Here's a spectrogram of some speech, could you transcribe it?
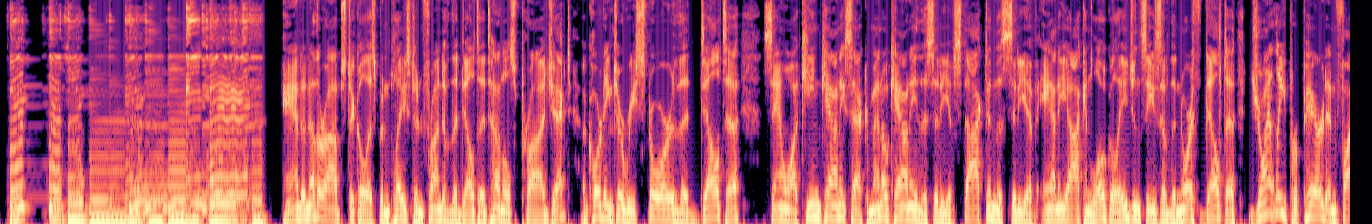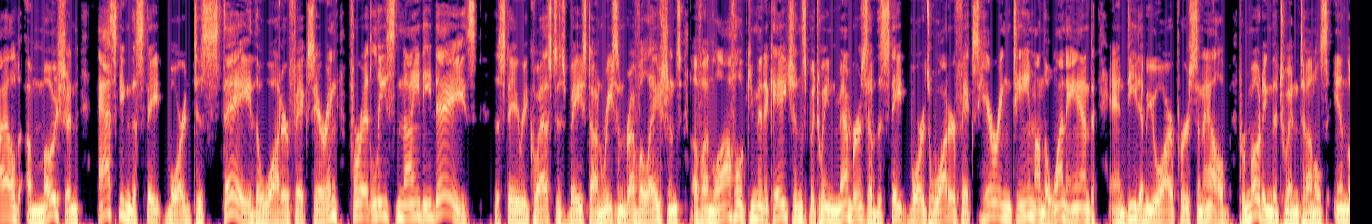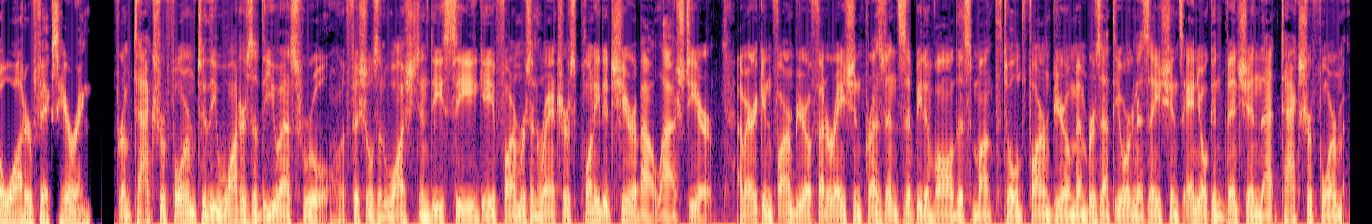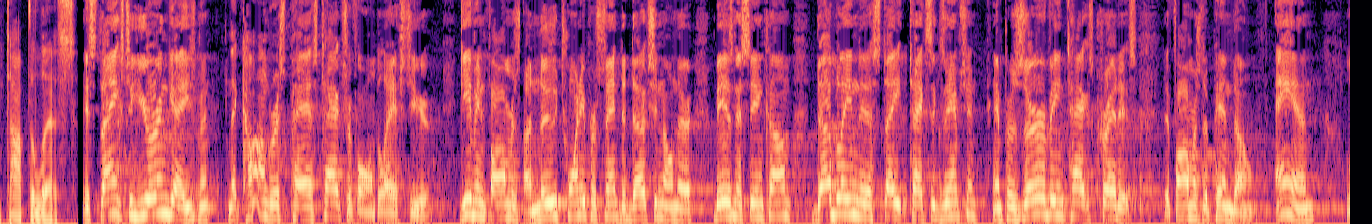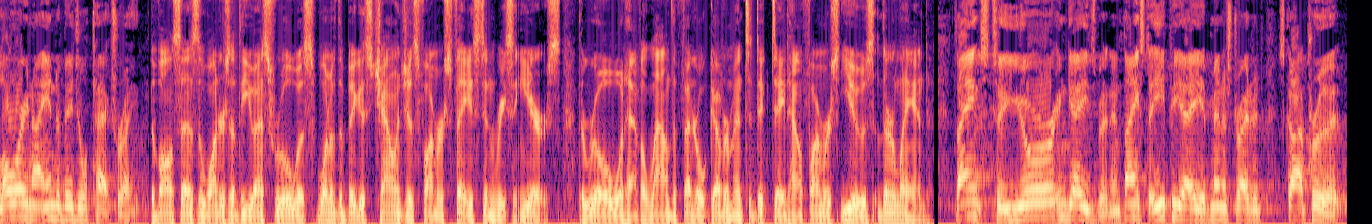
And another obstacle has been placed in front of the Delta Tunnels project. According to Restore the Delta, San Joaquin County, Sacramento County, the city of Stockton, the city of Antioch, and local agencies of the North Delta jointly prepared and filed a motion asking the state board to stay the water fix hearing for at least 90 days. The stay request is based on recent revelations of unlawful communications between members of the state board's water fix hearing team on the one hand and DWR personnel promoting the twin tunnels in the water fix hearing. From tax reform to the Waters of the U.S. rule, officials in Washington, D.C. gave farmers and ranchers plenty to cheer about last year. American Farm Bureau Federation President Zippy Duvall this month told Farm Bureau members at the organization's annual convention that tax reform topped the list. It's thanks to your engagement that Congress passed tax reform last year, giving farmers a new 20% deduction on their business income, doubling the estate tax exemption, and preserving tax credits that farmers depend on, and lowering our individual tax rate. Duvall says the Waters of the U.S. rule was one of the biggest challenges farmers faced in recent years. The rule would have allowed the federal government to dictate how farmers use their land. Thanks to your engagement and thanks to EPA Administrator Scott Pruitt,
